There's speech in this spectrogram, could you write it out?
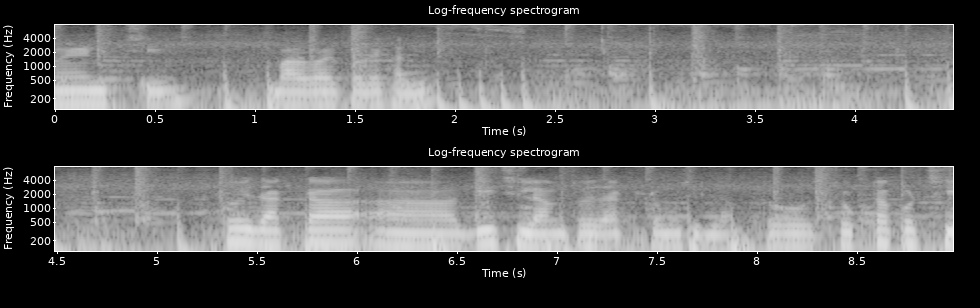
মেরে নিচ্ছি বারবার করে খালি। তো ওই দাগটা দিয়েছিলাম, তো দাগটা মুছে দিলাম। তো চোখটা করছি,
